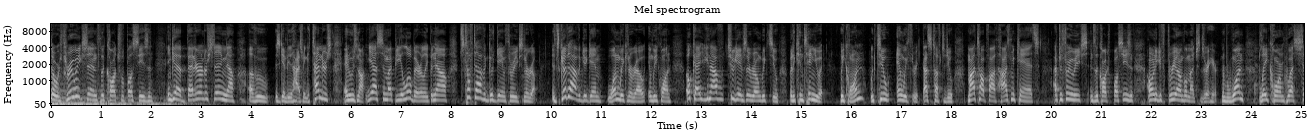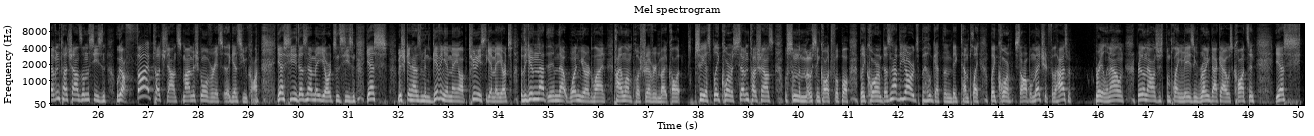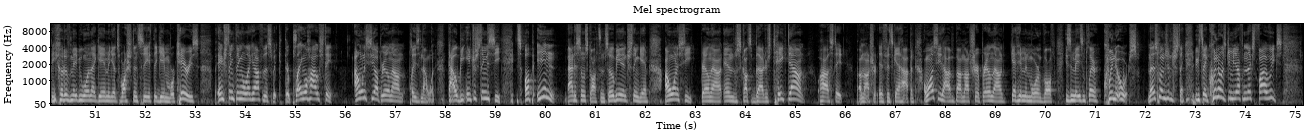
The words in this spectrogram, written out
So we're three weeks into the college football season and get a better understanding now of who is going to be the Heisman contenders and who's not. Yes, it might be a little bit early, but now it's tough to have a good game three weeks in a row. It's good to have a good game one week in a row in week one. Okay, you can have two games in a row in week two, but to continue it Week one, week two, and week three. That's tough to do. My top five Heisman candidates after three weeks into the college football season. I want to give three honorable mentions right here. Number one, Blake Corum, who has seven touchdowns on the season, who got five touchdowns, my Michigan Wolverines against UConn. Yes, he doesn't have many yards in the season. Yes, Michigan hasn't been giving him many opportunities to get many yards, but they're giving that, him that one yard line, pylon push, whatever you might call it. So, yes, Blake Corum has seven touchdowns, with some of the most in college football. Blake Corum doesn't have the yards, but he'll get them Big Ten play. Blake Corum is an honorable mention for the Heisman. Braylon Allen. Braylon Allen's just been playing amazing. Running back out of Wisconsin. Yes, they could have maybe won that game against Washington State if they gave him more carries. But interesting thing I like after this week, they're playing Ohio State. I want to see how Braylon Allen plays in that one. That would be interesting to see. It's up in Madison, Wisconsin, so it'll be an interesting game. I want to see Braylon Allen and the Wisconsin Badgers take down Ohio State. But I'm not sure if it's going to happen. I want to see it happen, but I'm not sure. Braylon Allen, get him in more involved. He's an amazing player. Quinn Ewers. Now, this one's interesting. You could say Quinn Ewers is going to be out for the next five weeks.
